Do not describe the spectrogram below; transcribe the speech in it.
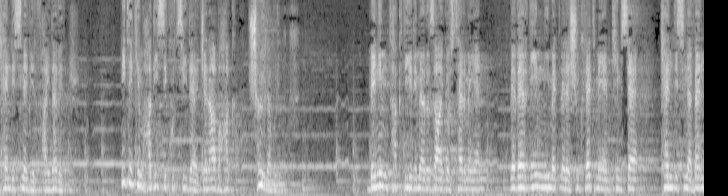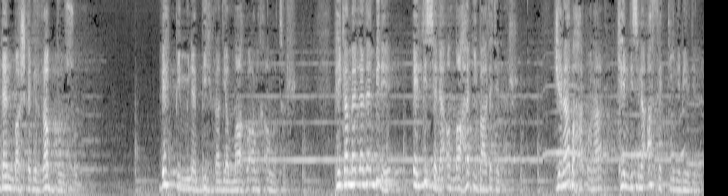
kendisine bir fayda verir. Nitekim hadisi kutsi'de Cenab-ı Hak şöyle buyurur. Benim takdirime rıza göstermeyen ve verdiğim nimetlere şükretmeyen kimse kendisine benden başka bir Rab bulsun. Vehb bin Münebbih radıyallahu anh anlatır. Peygamberlerden biri 50 sene Allah'a ibadet eder. Cenab-ı Hak ona kendisine affettiğini bildirir.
